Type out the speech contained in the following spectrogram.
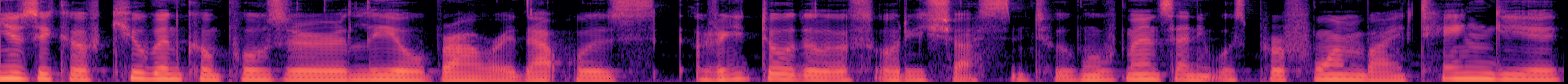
music of Cuban composer Leo Brouwer. That was Rito de los Orishas in two movements, and it was performed by Tengyue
